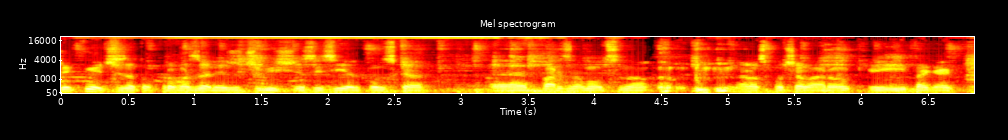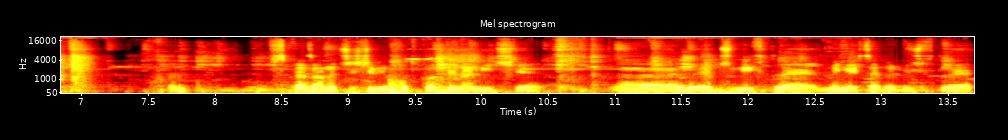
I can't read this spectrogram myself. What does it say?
Dziękuję Ci za to wprowadzenie. Rzeczywiście CCL Polska e, bardzo mocno rozpoczęła rok i tak jak ten wskazany przez Ciebie podkład dynamicznie e, brzmi w tle, my nie chcemy być w tle,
